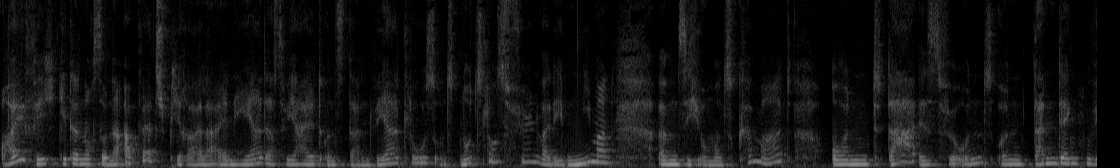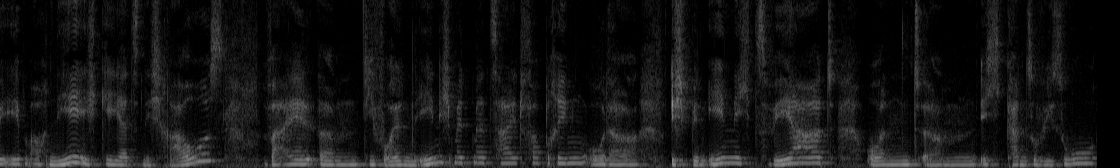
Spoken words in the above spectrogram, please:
häufig geht dann noch so eine Abwärtsspirale einher, dass wir halt uns dann wertlos und nutzlos fühlen, weil eben niemand ähm, sich um uns kümmert und da ist für uns. Und dann denken wir eben auch, nee, ich gehe jetzt nicht raus, weil ähm, die wollen eh nicht mit mir Zeit verbringen oder ich bin eh nichts wert und ähm, ich kann sowieso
